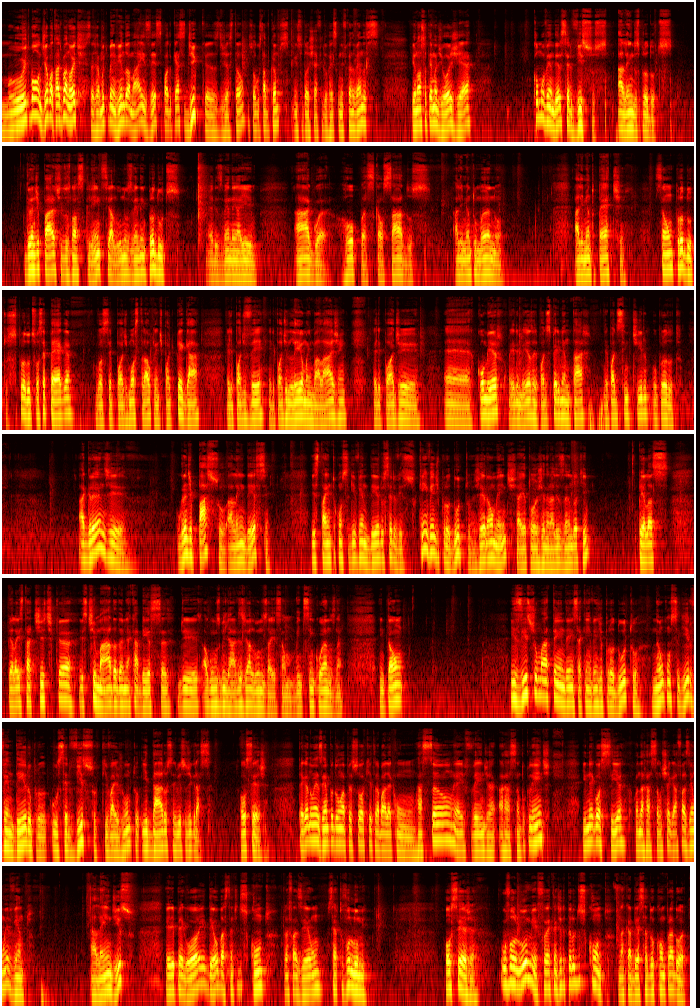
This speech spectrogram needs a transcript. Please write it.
Muito bom dia, boa tarde, boa noite. Seja muito bem-vindo a mais esse podcast Dicas de Gestão. Eu sou Gustavo Campos, instrutor-chefe do Ressignificando Vendas. E o nosso tema de hoje é como vender serviços além dos produtos. Grande parte dos nossos clientes e alunos vendem produtos. Eles vendem aí água, roupas, calçados, alimento humano, alimento pet. São produtos. Produtos você pega, você pode mostrar, o cliente pode pegar, ele pode ver, ele pode ler uma embalagem, ele pode é, comer ele mesmo, ele pode experimentar, ele pode sentir o produto. A grande, o grande passo além desse está em tu conseguir vender o serviço. Quem vende produto, geralmente, aí eu estou generalizando aqui, pelas pela estatística estimada da minha cabeça de alguns milhares de alunos aí, são 25 anos, né? Então, existe uma tendência quem vende produto não conseguir vender o, o serviço que vai junto e dar o serviço de graça. Ou seja, pegando um exemplo de uma pessoa que trabalha com ração, e aí vende a, a ração para o cliente e negocia, quando a ração chegar, a fazer um evento. Além disso, ele pegou e deu bastante desconto para fazer um certo volume. Ou seja, o volume foi atendido pelo desconto na cabeça do comprador.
